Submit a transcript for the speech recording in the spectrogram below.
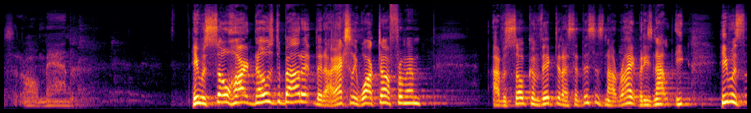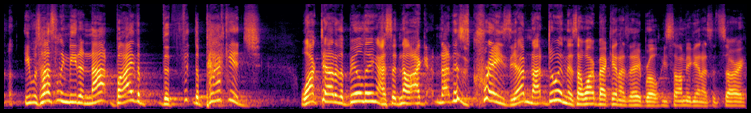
said, Oh, man. He was so hard nosed about it that I actually walked off from him I was so convicted. I said, This is not right. But he's not, he, he, was, he was hustling me to not buy the, the, the package. Walked out of the building. I said, No, I, no, this is crazy. I'm not doing this. I walked back in. I said, Hey, bro. He saw me again. I said, Sorry.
